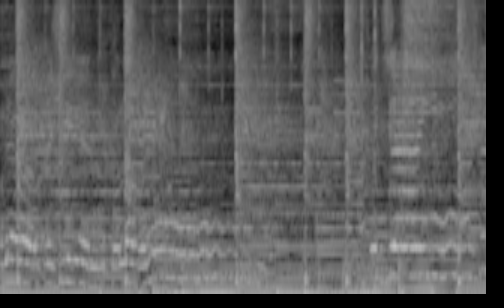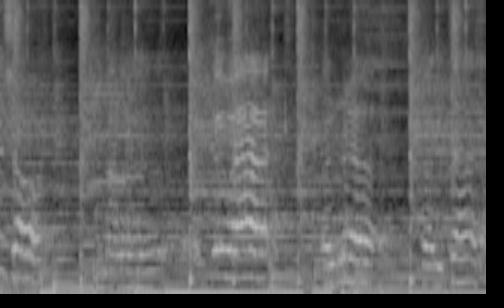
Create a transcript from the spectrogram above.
una que gent que l'ha venut. Aquests anys de sort mal acabat en realitat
